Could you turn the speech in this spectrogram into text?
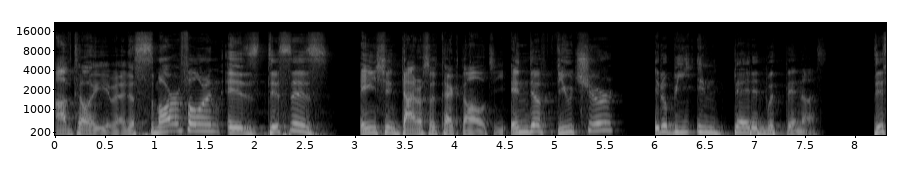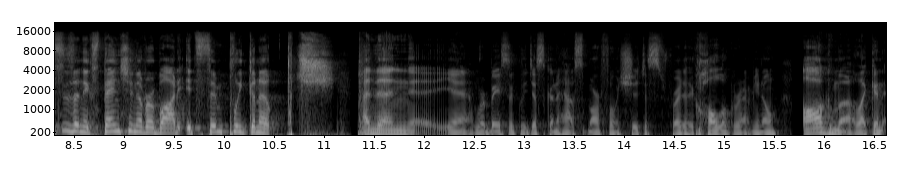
I'm telling you, man, the smartphone is this is ancient dinosaur technology. In the future, it'll be embedded within us. This is an extension of our body. It's simply gonna, and then eh, yeah, we're basically just gonna have smartphone shit just right like hologram, you know, Augma like an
